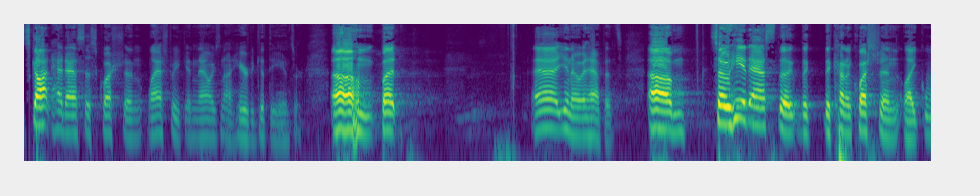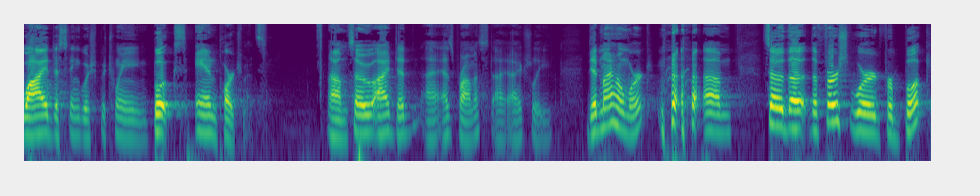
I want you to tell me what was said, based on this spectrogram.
Scott had asked this question last week, and now he's not here to get the answer. Um, but, uh, you know, it happens. Um, so he had asked the, the, the, kind of question, like, why distinguish between books and parchments? Um, so I did, uh, as promised, I, I actually did my homework. Um, so the, the first word for book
